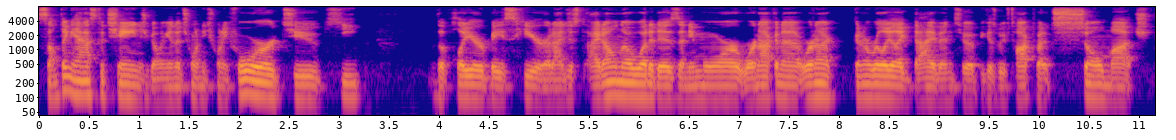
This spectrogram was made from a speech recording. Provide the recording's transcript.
Something has to change going into 2024 to keep the player base here. And I just I don't know what it is anymore. We're not gonna we're not gonna really like dive into it because we've talked about it so much,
